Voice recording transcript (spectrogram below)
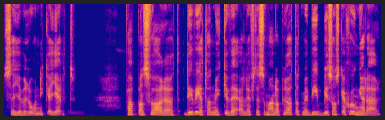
säger Veronica Hjält. Pappan svarar att det vet han mycket väl eftersom han har pratat med Bibi som ska sjunga där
